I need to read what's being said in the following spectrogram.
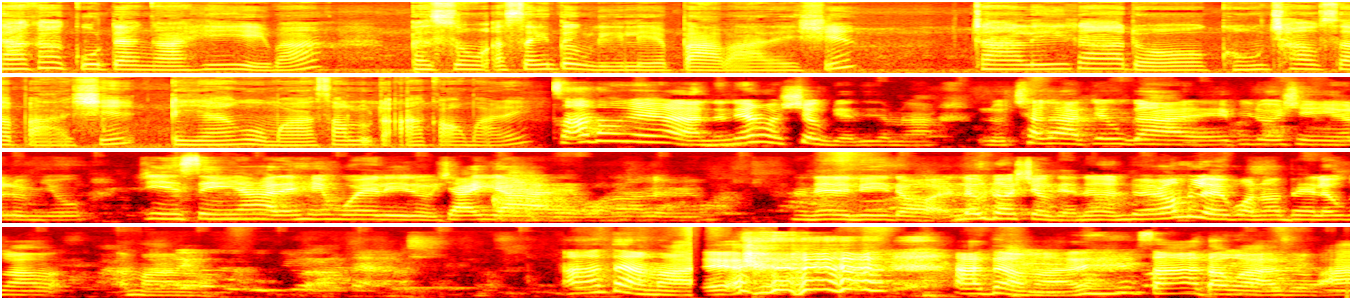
ဒါကကိုတန်ငါဟင်းရည်ပါပစုံအစိမ့်တုပ်လေးလည်းပါပါတယ်ရှင် ဒါလေးကတော့ဂုံ6ဆက်ပါရှင်အရန်ကိုမှစောက်လို့တအားကောင်းပါတယ်စားတော့ရရတာနည်းနည်းတော့ရှုပ်တယ်သိတယ်မလားအဲ့လိုချက်ကပြုတ်ကြရတယ်ပြီးလို့ရှိရင်အဲ့လိုမျိုးပြင်ဆင်ရတယ်ဟင်းပွဲလေးတို့ရိုက်ရတယ်ပေါ့နော်အဲ့လိုမျိုးနည်းနည်းလေးတော့လှုပ်တော့ရှုပ်တယ်နည်းနည်းလွယ်တော့မလွယ်ပေါ့နော်ဘယ်လောက်က အမှားတော့ အာတန်ပါတယ်အာတန်ပါတယ်စားတော့ပါဆိုအာ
